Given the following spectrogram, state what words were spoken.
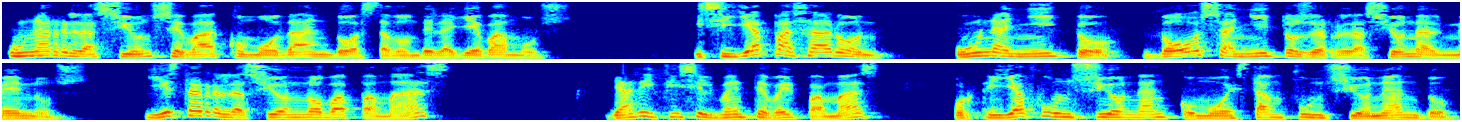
una relación se va acomodando hasta donde la llevamos. Y si ya pasaron un añito, dos añitos de relación al menos, y esta relación no va para más, ya difícilmente va a ir para más, porque ya funcionan como están funcionando.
